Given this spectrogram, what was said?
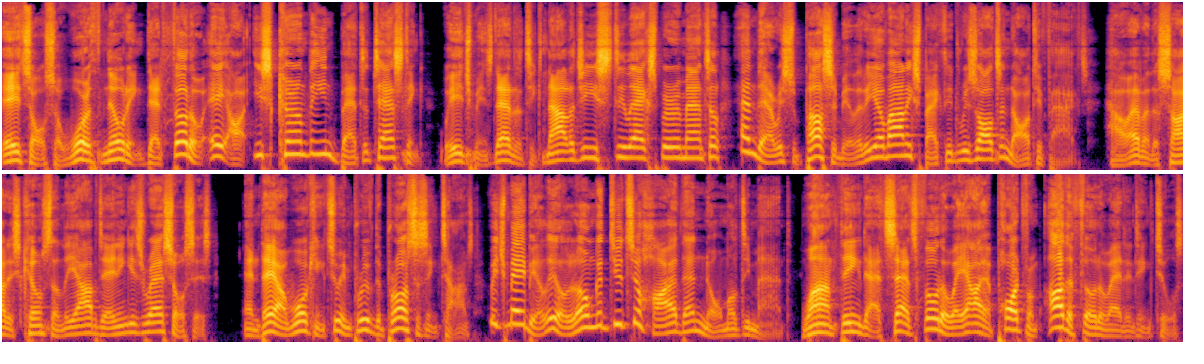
It's also worth noting that Photo AI is currently in beta testing, which means that the technology is still experimental and there is a possibility of unexpected results and artifacts. However, the site is constantly updating its resources, and they are working to improve the processing times, which may be a little longer due to higher than normal demand. One thing that sets Photo AI apart from other photo editing tools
